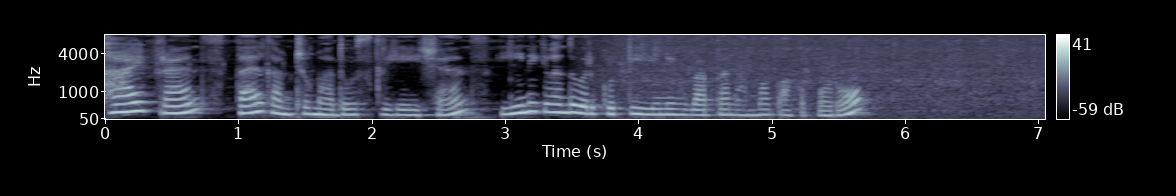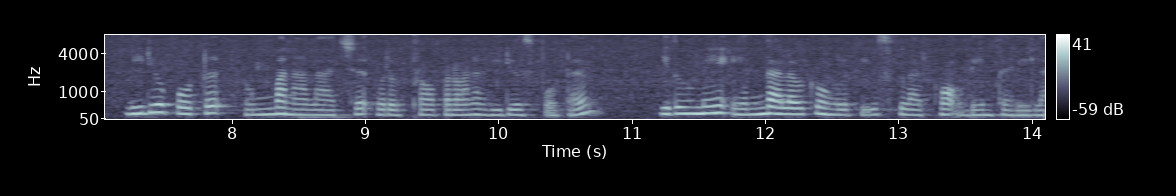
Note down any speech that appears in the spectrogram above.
Hi friends welcome to Madhu's creations இன்றைக்கி வந்து ஒரு குட்டி ஈவினிங் விளாக் தான் நம்ம பார்க்க போகிறோம் வீடியோ போட்டு ரொம்ப நாளாச்சு. ஒரு ப்ராப்பரான வீடியோஸ் போட்டு. இதுவுமே எந்த அளவுக்கு உங்களுக்கு யூஸ்ஃபுல்லாக இருக்கும் அப்படின்னு தெரியல.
